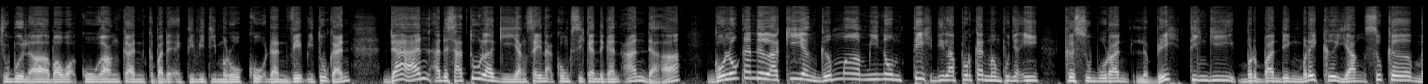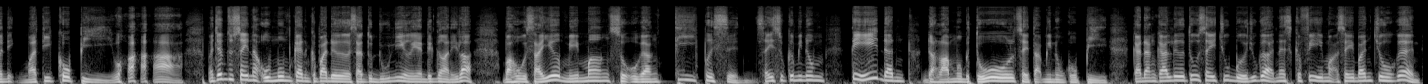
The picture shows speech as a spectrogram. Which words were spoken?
cubalah bawa kurangkan kepada aktiviti merokok dan vape itu kan. Dan ada satu lagi yang saya nak kongsikan dengan anda, golongan lelaki yang gemar minum teh dilaporkan mempunyai kesuburan lebih tinggi berbanding berbanding mereka yang suka menikmati kopi. Wah, macam tu saya nak umumkan kepada satu dunia yang dengar ni lah bahawa saya memang seorang tea person. Saya suka minum teh dan dah lama betul saya tak minum kopi. Kadang-kala tu saya cuba juga Nescafe mak saya bancuh kan.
